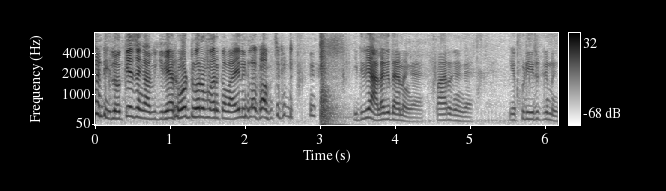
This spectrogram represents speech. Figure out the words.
வண்டி லொக்கேஷன் காமிக்கிறியா? ரோட்டு ஓரமாக இருக்க வயலுங்களை காமிச்சுக்கிட்டு. இதுவே அழகு தானேங்க பாருங்கங்க. எப்படி இருக்குன்னு.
